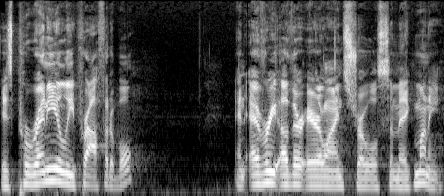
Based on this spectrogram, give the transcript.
is perennially profitable, and every other airline struggles to make money.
